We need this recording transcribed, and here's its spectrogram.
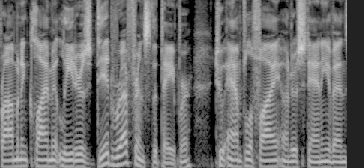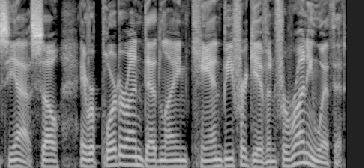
prominent climate leaders did reference the paper to amplify understanding of NCS, so a reporter on Deadline can be forgiven for running with it.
